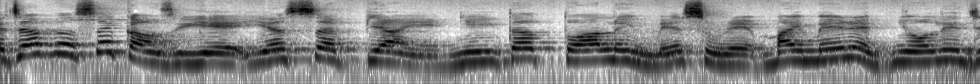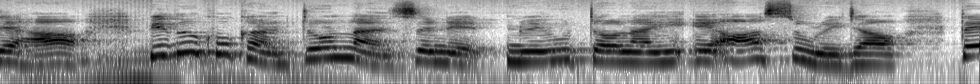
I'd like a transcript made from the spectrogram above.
အကြမ်းဖက်စစ်ကောင်စီရဲ့ရက်ဆက်ပြရင်ငြိမ်သက်သွားလိမ့်မယ်ဆိုတဲ့မိုင်မဲတဲ့မျှော်လင့်ချက်ဟာပြည်သူခုခံတွန်းလှန်စစ်နဲ့ຫນွေဦးတော်လှန်ရေးအင်အားစုတွေကြောင့်တဲ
